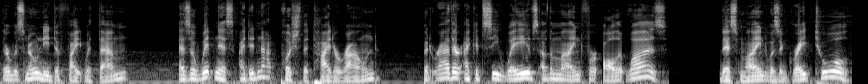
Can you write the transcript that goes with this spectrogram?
there was no need to fight with them. As a witness, I did not push the tide around, but rather I could see waves of the mind for all it was. This mind was a great tool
